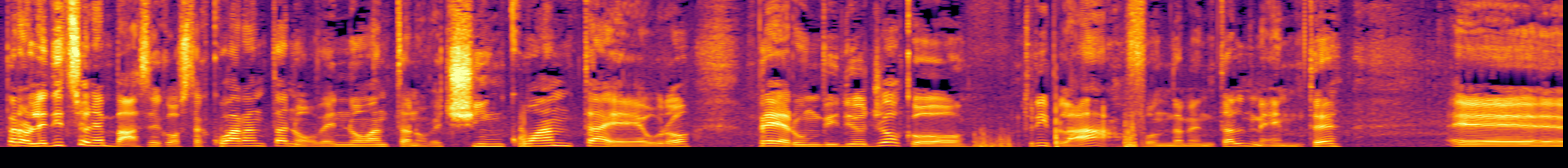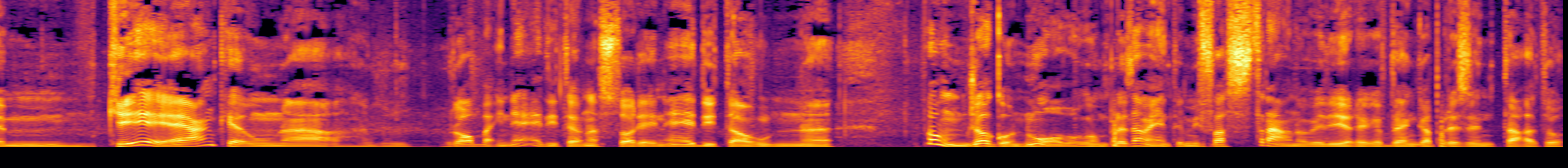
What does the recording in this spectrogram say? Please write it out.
però l'edizione base costa 49,99 50 euro per un videogioco AAA fondamentalmente ehm, che è anche una roba inedita, una storia inedita, un, un gioco nuovo completamente. Mi fa strano vedere che venga presentato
